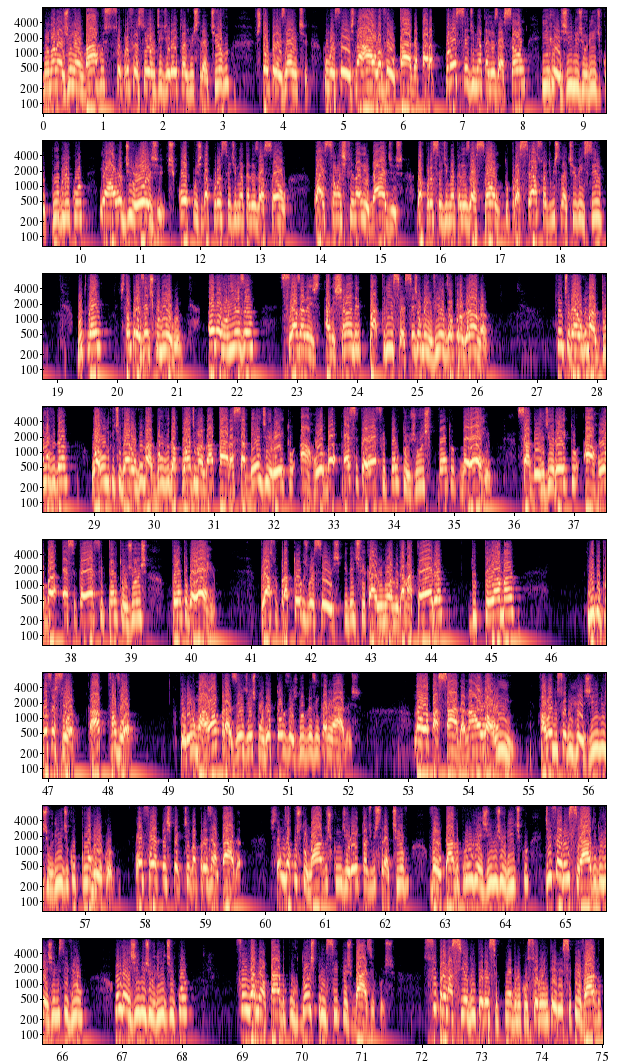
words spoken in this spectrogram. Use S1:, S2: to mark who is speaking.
S1: Meu nome é Julian Barros, sou professor de Direito Administrativo. Estou presente com vocês na aula voltada para procedimentalização e regime jurídico público. E a aula de hoje, escopos da procedimentalização, quais são as finalidades da procedimentalização do processo administrativo em si. Muito bem, estão presentes comigo Ana Luísa, César Alexandre, Patrícia, sejam bem-vindos ao programa. Quem tiver alguma dúvida, o aluno que tiver alguma dúvida pode mandar para saberdireito@stf.jus.br. saberdireito@stf.jus.br. Peço para todos vocês identificarem o nome da matéria, do tema e do professor, tá? Por favor. Terei o maior prazer de responder todas as dúvidas encaminhadas. Na aula passada, na aula 1, falamos sobre regime jurídico público. Qual foi a perspectiva apresentada? Estamos acostumados com um direito administrativo voltado para um regime jurídico diferenciado do regime civil. Um regime jurídico fundamentado por dois princípios básicos: supremacia do interesse público sobre o interesse privado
